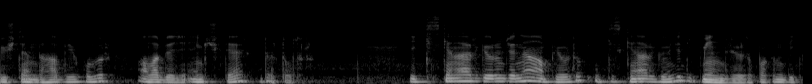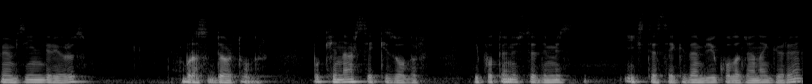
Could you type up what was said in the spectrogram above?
3'ten daha büyük olur. Alabileceği en küçük değer 4 olur. İkizkenar görünce ne yapıyorduk? İkizkenar görünce dikme indiriyorduk. Bakın dikmemizi indiriyoruz. Burası 4 olur. Bu kenar 8 olur. Hipotenüs dediğimiz x de 8'den büyük olacağına göre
